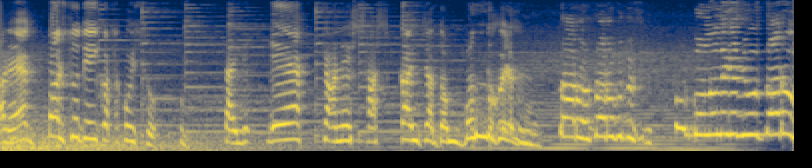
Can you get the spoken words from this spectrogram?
আর একবার যদি এই কথা কইছো তাইলে এক টানে শ্বাস কালটা দম বন্ধ করে দেবো। তারও তারও বুঝেছি। গলা লেগে যাব তারও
